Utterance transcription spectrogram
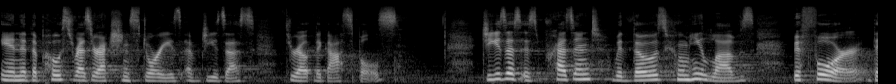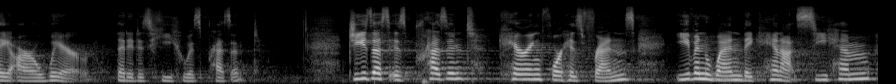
in the post resurrection stories of Jesus throughout the Gospels. Jesus is present with those whom he loves before they are aware that it is he who is present. Jesus is present, caring for his friends, even when they cannot see him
